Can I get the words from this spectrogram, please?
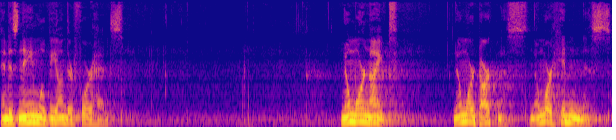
and his name will be on their foreheads. No more night, no more darkness, no more hiddenness,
